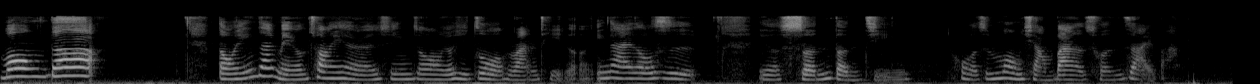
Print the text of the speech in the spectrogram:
猛的。抖音在每个创业人心中尤其做软体的应该都是一个神等级或者是梦想般的存在吧。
